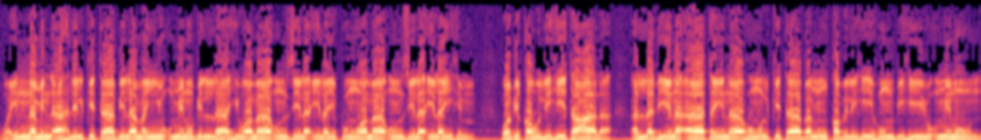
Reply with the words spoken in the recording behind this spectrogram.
وإن من أهل الكتاب لمن يؤمن بالله وما أنزل إليكم وما أنزل اليهم وبقوله تعالى الذين آتيناهم الكتاب من قبله هم به يؤمنون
